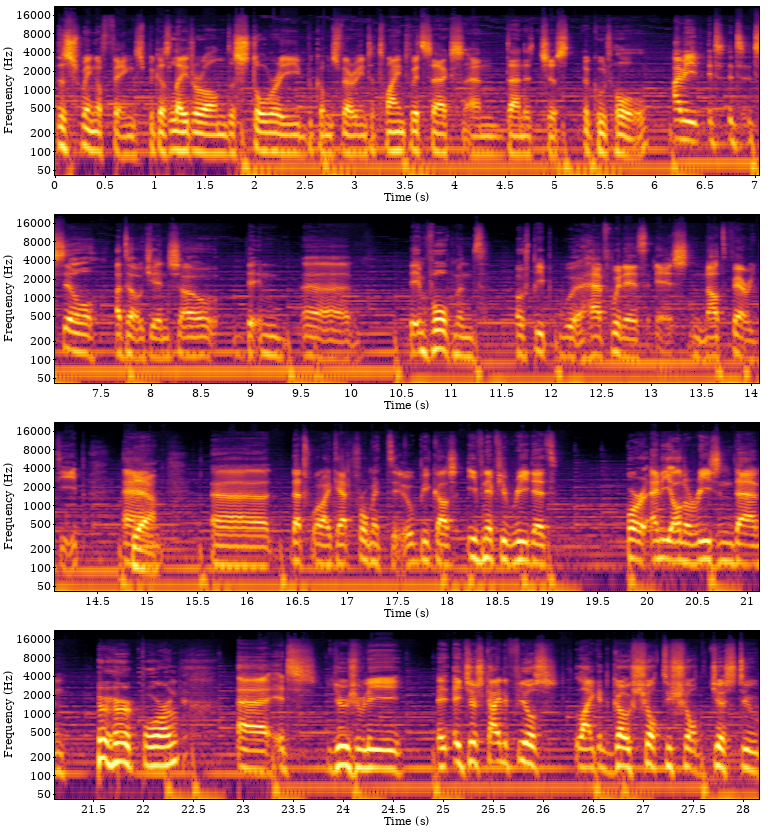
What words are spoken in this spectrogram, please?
the swing of things because later on the story becomes very intertwined with sex, and then it's just a good whole. I mean, it's, it's, it's still a dojin, so the, in, uh, the involvement most people have with it is not very deep. And uh, that's what I get from it too, because even if you read it for any other reason than porn, uh, it's usually. It, it just kind of feels like it goes shot to shot just to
